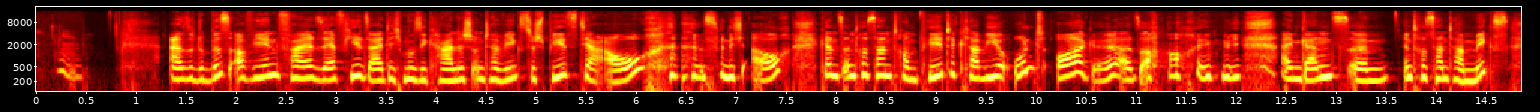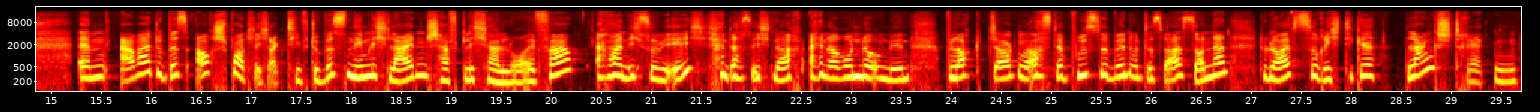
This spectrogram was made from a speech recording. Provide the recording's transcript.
Also du bist auf jeden Fall sehr vielseitig musikalisch unterwegs. Du spielst ja auch, das finde ich auch ganz interessant, Trompete, Klavier und Orgel. Also auch irgendwie ein ganz ähm, interessanter Mix. Ähm, aber du bist auch sportlich aktiv. Du bist nämlich leidenschaftlicher Läufer, aber nicht so wie ich, dass ich nach einer Runde um den Block joggen aus der Puste bin und das war's, sondern du läufst so richtige Langstrecken.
